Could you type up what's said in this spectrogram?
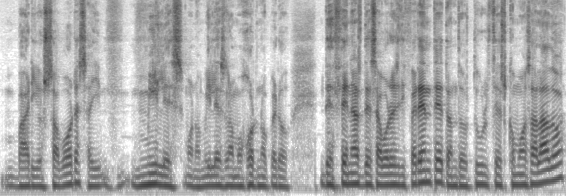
varios sabores. Hay miles, bueno, miles a lo mejor no, pero decenas de sabores diferentes, tanto dulces como salados.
